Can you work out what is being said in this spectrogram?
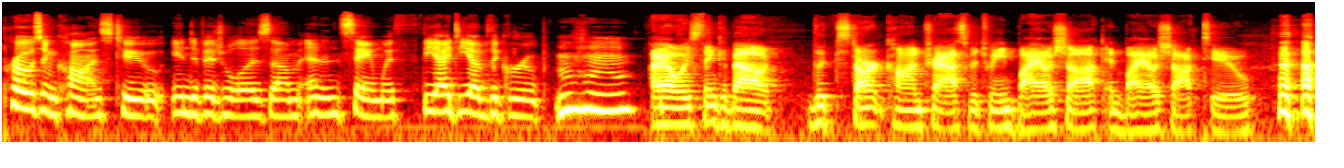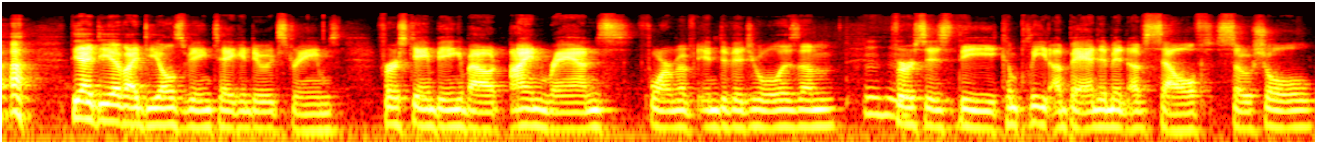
pros and cons to individualism, and same with the idea of the group. mm-hmm. I always think about the stark contrast between Bioshock and Bioshock 2. the idea of ideals being taken to extremes. First game being about Ayn Rand's form of individualism mm-hmm. versus the complete abandonment of self, social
